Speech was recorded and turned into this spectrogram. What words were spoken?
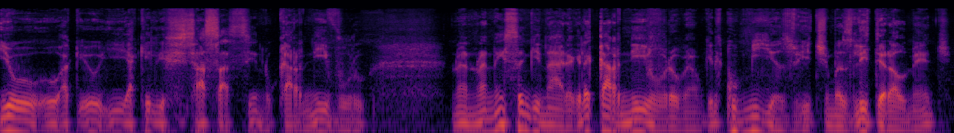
E, o, o, e aquele assassino carnívoro não é, não é nem sanguinário, ele é carnívoro mesmo, que ele comia as vítimas, literalmente,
